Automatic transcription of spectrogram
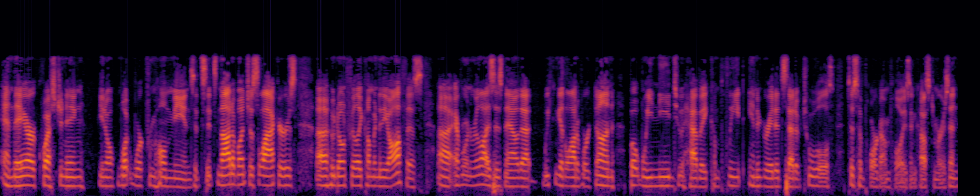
and they are questioning you know what work from home means. It's it's not a bunch of slackers uh, who don't feel like coming to the office. Uh, everyone realizes now that we can get a lot of work done, but we need to have a complete integrated set of tools to support our employees and customers. And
